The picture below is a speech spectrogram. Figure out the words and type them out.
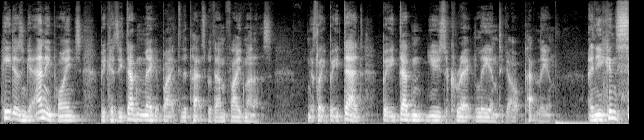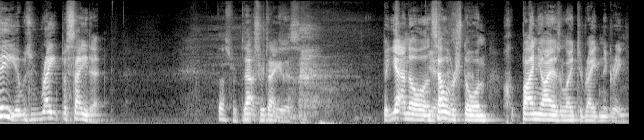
He doesn't get any points because he didn't make it back to the pits within five minutes. It's like, but he did, but he didn't use the correct lane to get up pit lane. And you can see it was right beside it. That's ridiculous. That's ridiculous. But yet and all, in Yeah, Silverstone, Bagnaia is allowed to ride in the green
